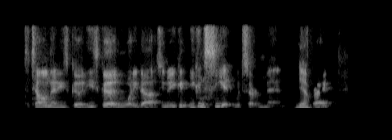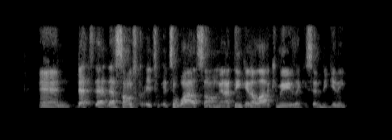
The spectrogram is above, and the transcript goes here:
to tell him that he's good. He's good in what he does. You know, you can, you can see it with certain men. Yeah. Right. And that's, that, that song's, it's, it's a wild song. And I think in a lot of communities, like you said in the beginning,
